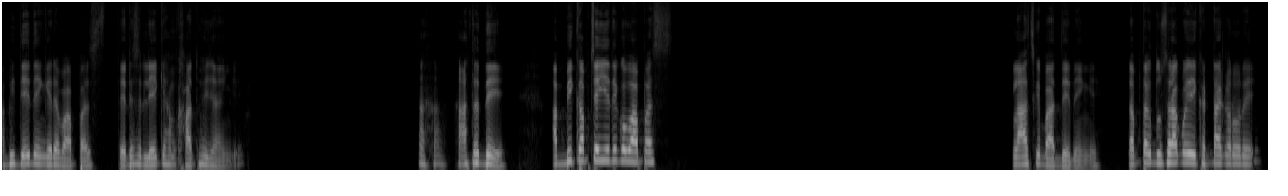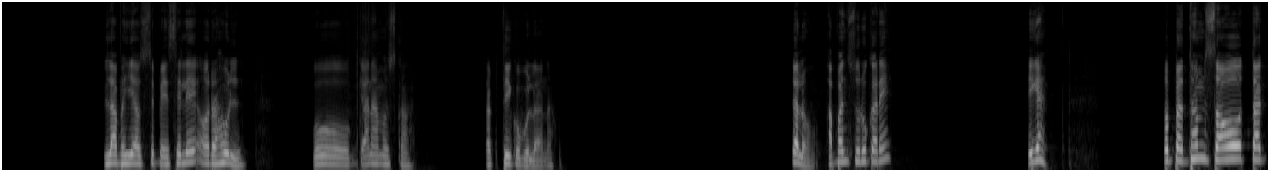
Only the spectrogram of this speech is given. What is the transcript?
अभी दे देंगे रे वापस, तेरे से लेके हम खाते हुए जाएँगे। हाँ तो दे। अब भी कब चाहिए देखो वापस? क्लास के बाद दे देंगे। तब तक दूसरा कोई इकट्ठा करो रे। ला भैया उससे पैसे ले और राहुल, वो क्या नाम है उसका? शक्ति को बुलाना। चलो, अपन शुरू करें। ठीक है? तो प्रथम सौ तक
